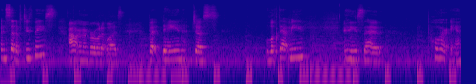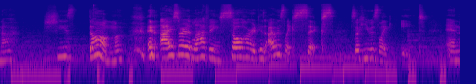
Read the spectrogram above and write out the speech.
instead of toothpaste. I don't remember what it was, but Dane just looked at me and he said, "Poor Anna, she's dumb," and I started laughing so hard because I was like six, so he was like eight, and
